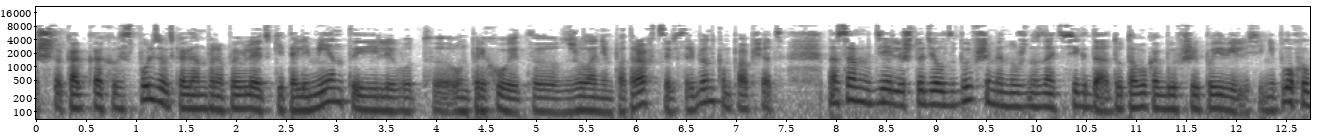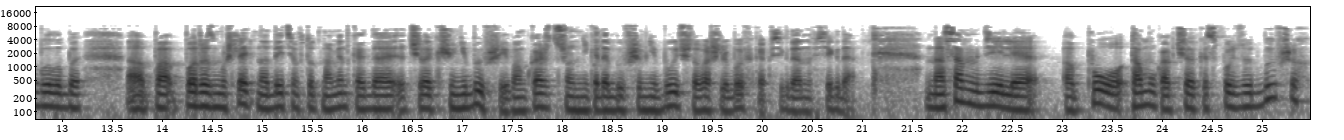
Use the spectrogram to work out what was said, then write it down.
что, как, как использовать, когда, например, появляются какие-то элементы, или вот э, он приходит э, с желанием потрахаться или с ребенком пообщаться. На самом деле, что делать с бывшими, нужно знать всегда, до того, как бывшие появились. И неплохо было бы а, поразмышлять над этим в тот момент, когда человек еще не бывший, и вам кажется, что он никогда бывшим не будет, что ваша любовь, как всегда, навсегда. На самом деле, э, по тому, как человек использует бывших,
